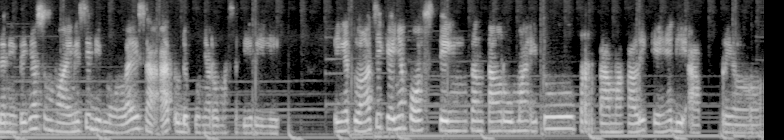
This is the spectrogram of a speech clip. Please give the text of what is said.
Dan intinya semua ini sih dimulai saat udah punya rumah sendiri. Inget banget sih kayaknya posting tentang rumah itu pertama kali kayaknya di April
